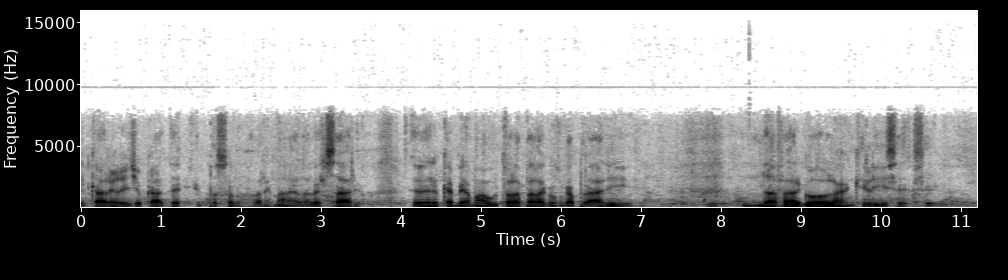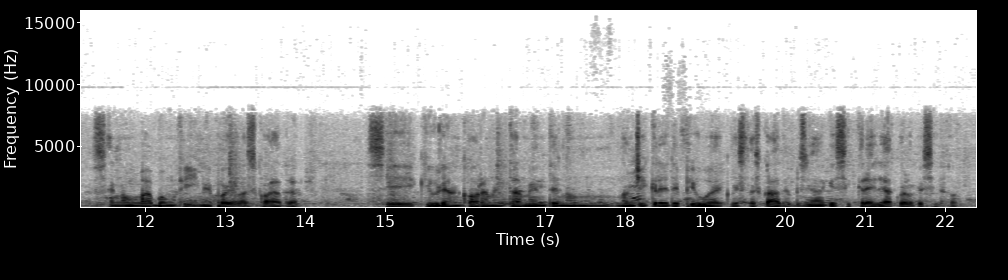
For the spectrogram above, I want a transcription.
cercare le giocate che possono fare male all'avversario. È vero che abbiamo avuto la palla con Caprari da far gol anche lì se, se, se non va a buon fine poi la squadra si chiude ancora mentalmente non, non ci crede più e questa squadra bisogna che si crede a quello che si fa.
